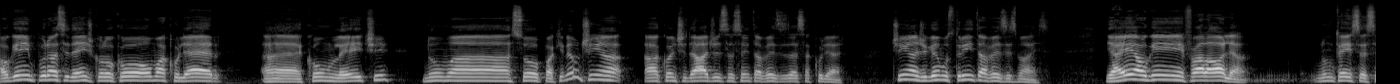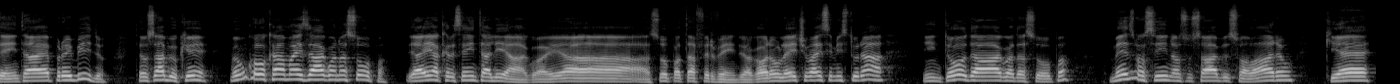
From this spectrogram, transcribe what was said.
Alguém, por acidente, colocou uma colher é, com leite numa sopa que não tinha a quantidade de 60 vezes essa colher. Tinha, digamos, 30 vezes mais. E aí alguém fala, olha, não tem 60, é proibido. Então sabe o que? Vamos colocar mais água na sopa. E aí acrescenta ali água. E a, a sopa está fervendo. E agora o leite vai se misturar em toda a água da sopa. Mesmo assim, nossos sábios falaram que é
